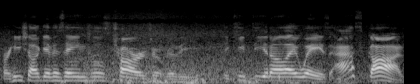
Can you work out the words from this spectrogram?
For he shall give his angels charge over thee to keep thee in all thy ways. Ask God.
